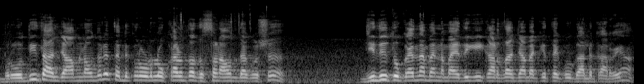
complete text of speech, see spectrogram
ਵਿਰੋਧੀ ਤਾਂ ਇਲਜ਼ਾਮ ਲਾਉਂਦੇ ਨੇ 3 ਕਰੋੜ ਲੋਕਾਂ ਨੂੰ ਤਾਂ ਦੱਸਣਾ ਹੁੰਦਾ ਕੁਛ। ਜਿਹਦੀ ਤੂੰ ਕਹਿੰਦਾ ਮੈਂ ਨੁਮਾਇੰਦਗੀ ਕਰਦਾ ਜਾਂ ਮੈਂ ਕਿਤੇ ਕੋਈ ਗੱਲ ਕਰ ਰਿਹਾ।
